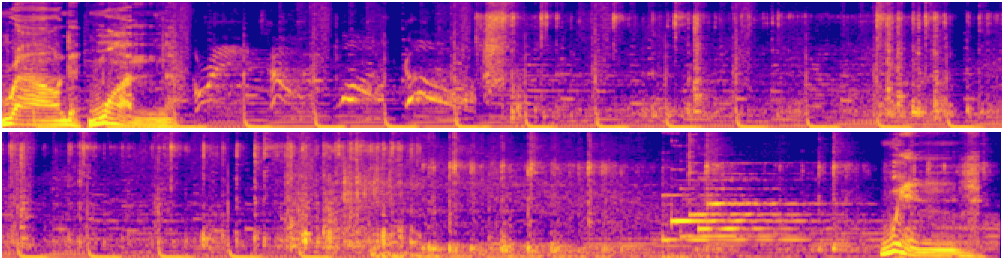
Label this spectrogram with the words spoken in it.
Round 1 wins. Round 1 Go!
